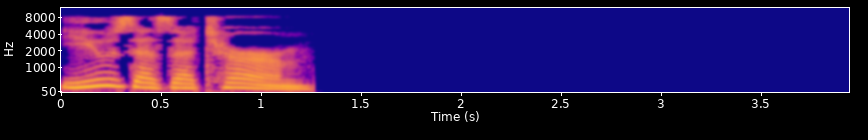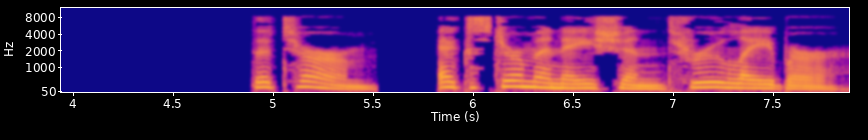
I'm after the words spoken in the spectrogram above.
Use as a term The term Extermination through labor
